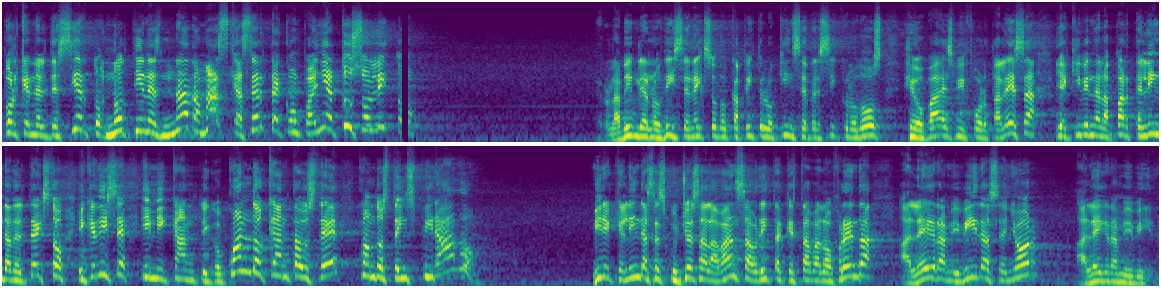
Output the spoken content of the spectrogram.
porque en el desierto no tienes nada más que hacerte compañía tú solito. Pero la Biblia nos dice en Éxodo capítulo 15, versículo 2, Jehová es mi fortaleza. Y aquí viene la parte linda del texto y que dice, y mi cántico. ¿Cuándo canta usted? Cuando esté inspirado. Mire qué linda se escuchó esa alabanza ahorita que estaba la ofrenda. Alegra mi vida, Señor, alegra mi vida.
